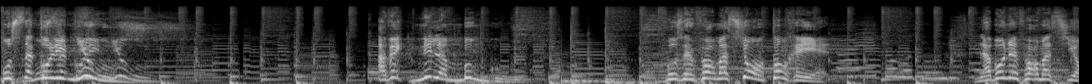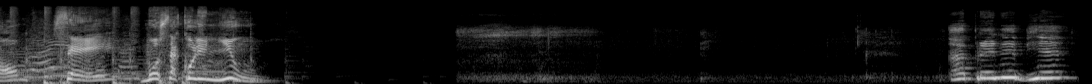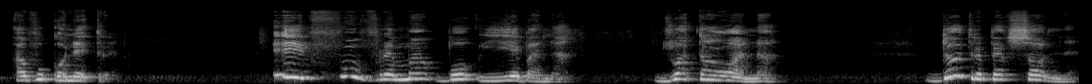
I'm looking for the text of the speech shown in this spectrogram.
Mosakoli News. Avec Nilambungu. Vos informations en temps réel. La bonne information, c'est Mosakoli News. Apprenez bien à vous connaître. Il faut vraiment beau yebana. Doit-on wana. D'autres personnes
